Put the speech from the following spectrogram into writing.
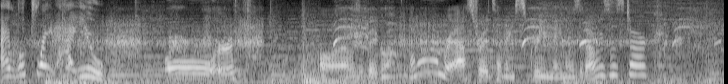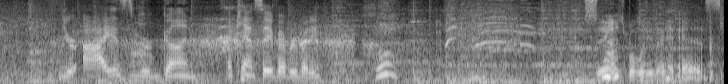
I looked right at you. Oh, Earth. Oh, that was a big one. I don't remember asteroids having screaming. Was it always this dark? Your eye is your gun. I can't save everybody. Seeing is believing. It is.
